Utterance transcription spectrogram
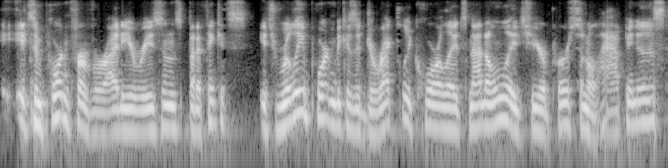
it's important for a variety of reasons, but I think it's it's really important because it directly correlates not only to your personal happiness,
